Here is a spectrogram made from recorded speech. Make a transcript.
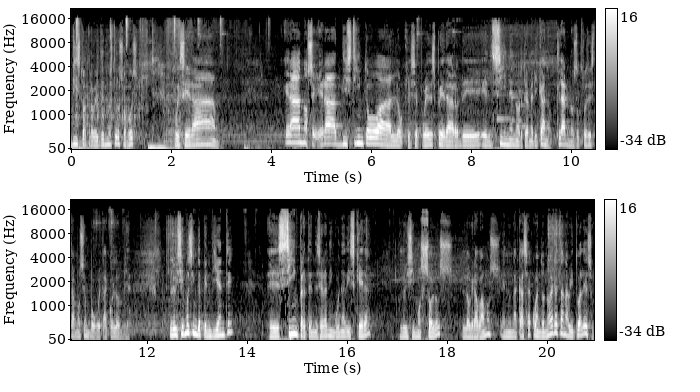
visto a través de nuestros ojos, pues era era, no sé, era distinto a lo que se puede esperar del cine norteamericano. Claro, nosotros estamos en Bogotá, Colombia. Lo hicimos independiente, eh, sin pertenecer a ninguna disquera. Lo hicimos solos, lo grabamos en una casa cuando no era tan habitual eso.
